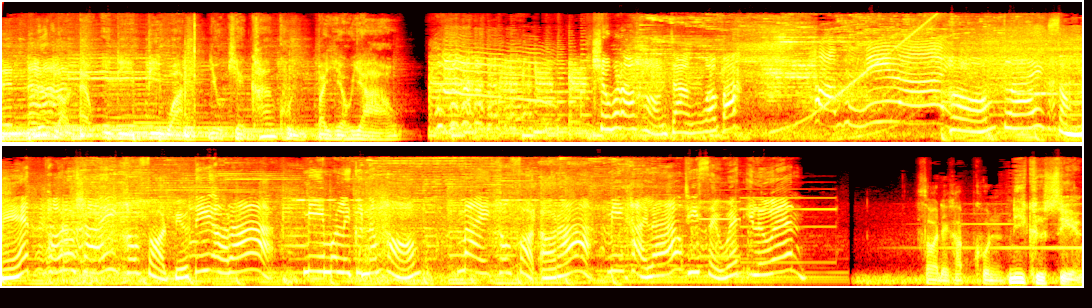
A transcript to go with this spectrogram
นานเลือกหลอๆด LED B1 อยู่เคียงข้างคุณไปยาว ชุดพวกเราหอมจังว่าปะหอมถึงนี่เลย หอมไกล2เมตร เพราะเราใช้ Comfort Beauty Aura มีโมเลกุลน้ำหอม ใหม่ Comfort Aura มีขายแล้วที่เซเว่นอีเลเวนสวัสดีครับคุณ นี่คือเสียง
